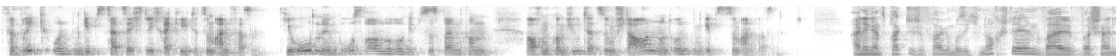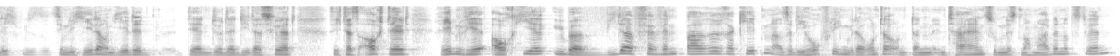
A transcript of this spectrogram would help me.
Fabrik unten gibt es tatsächlich Rakete zum Anfassen. Hier oben im Großraumbüro gibt es das beim auf dem Computer zum Staunen und unten gibt es zum Anfassen. Eine ganz praktische Frage muss ich noch stellen, weil wahrscheinlich so ziemlich jeder und jede der oder die das hört, sich das auch stellt, reden wir auch hier über wiederverwendbare Raketen, also die hochfliegen wieder runter und dann in Teilen zumindest nochmal benutzt werden?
